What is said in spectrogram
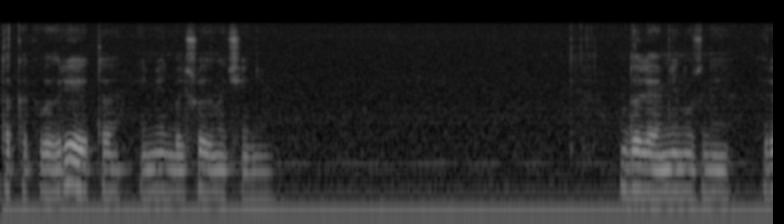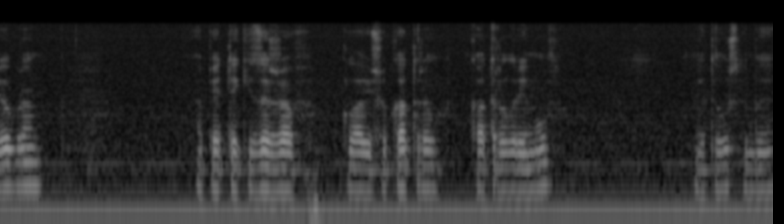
Так как в игре это имеет большое значение. Удаляем ненужные ребра. Опять-таки зажав клавишу Ctrl, Ctrl Remove для того, чтобы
